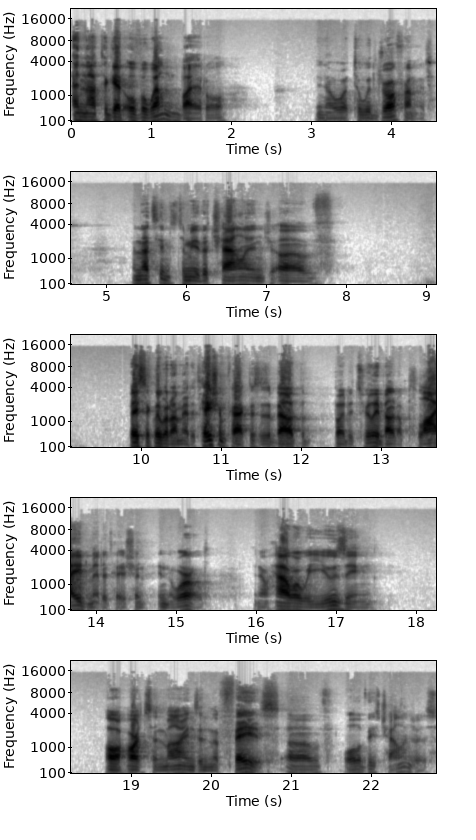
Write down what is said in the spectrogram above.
and not to get overwhelmed by it all, you know, or to withdraw from it? And that seems to me the challenge of basically what our meditation practice is about, but but it's really about applied meditation in the world. You know, how are we using our hearts and minds in the face of all of these challenges?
